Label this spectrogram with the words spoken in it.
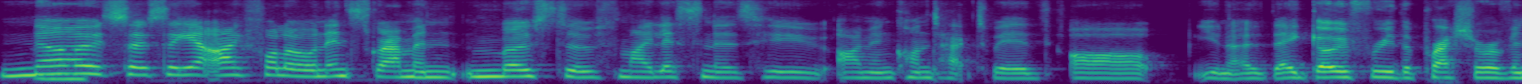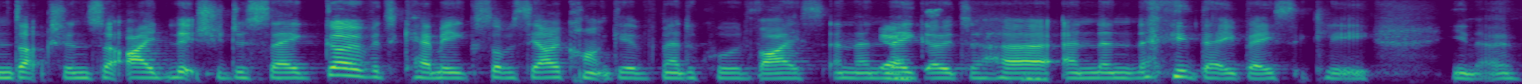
No um, so so yeah i follow on instagram and most of my listeners who i'm in contact with are you know they go through the pressure of induction. So i literally just say go over to kemi because obviously i can't give medical advice and then yes. they go to her and then they, they basically you know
